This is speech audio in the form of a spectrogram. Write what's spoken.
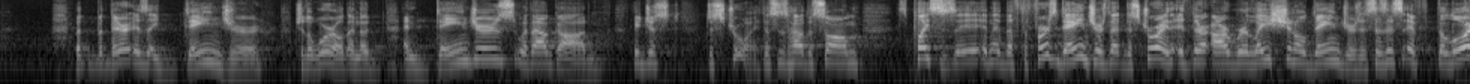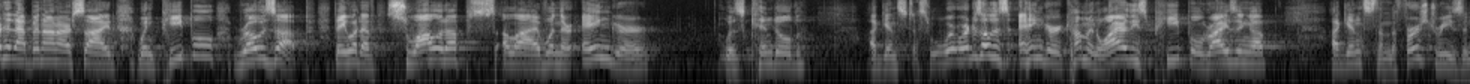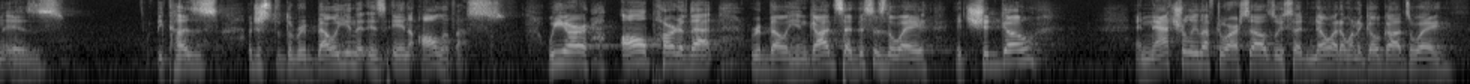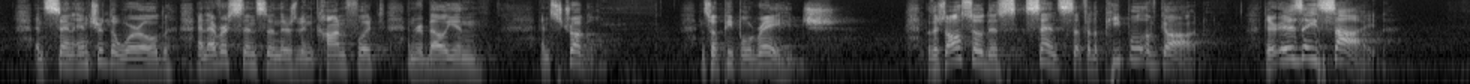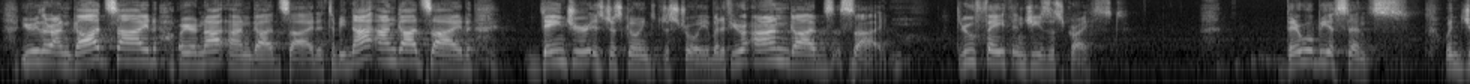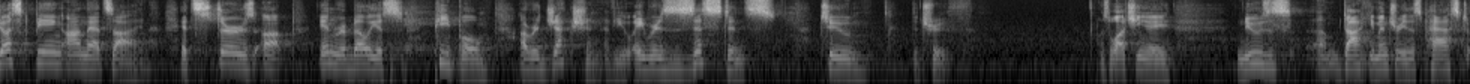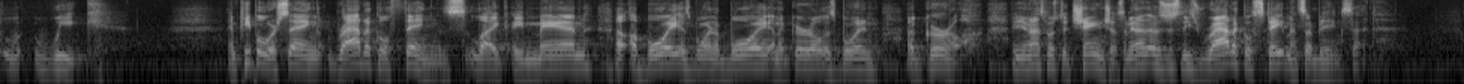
But, but there is a danger to the world, and, the, and dangers without God, they just destroy. This is how the psalm places. Eh, the, the first dangers that destroy, eh, there are relational dangers. It says this, if the Lord had not been on our side, when people rose up, they would have swallowed us alive when their anger was kindled against us. Where, where does all this anger come in? Why are these people rising up against them? The first reason is because of just the rebellion that is in all of us. We are all part of that rebellion. God said this is the way it should go. And naturally, left to ourselves, we said, No, I don't want to go God's way. And sin entered the world. And ever since then, there's been conflict and rebellion and struggle. And so people rage. But there's also this sense that for the people of God, there is a side. You're either on God's side or you're not on God's side. And to be not on God's side danger is just going to destroy you. But if you're on God's side, through faith in Jesus Christ, there will be a sense when just being on that side, it stirs up in rebellious people a rejection of you, a resistance to the truth. I was watching a news um, documentary this past w- week and people were saying radical things like a man, a, a, boy is born a boy, and a girl is born a girl. And you're not supposed to change this. I mean, that was just these radical statements that are being said,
